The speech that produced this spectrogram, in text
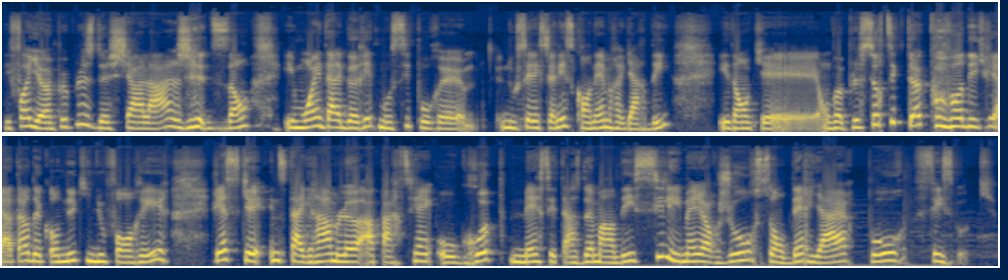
Des fois, il y a un peu plus de chialage, disons, et moins d'algorithmes aussi pour euh, nous sélectionner ce qu'on aime regarder. Et donc, euh, on va plus sur TikTok pour voir des créateurs de contenu qui nous font rire. Reste que Instagram, là, appartient au groupe, mais c'est à se demander si les meilleurs jours sont derrière pour Facebook.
